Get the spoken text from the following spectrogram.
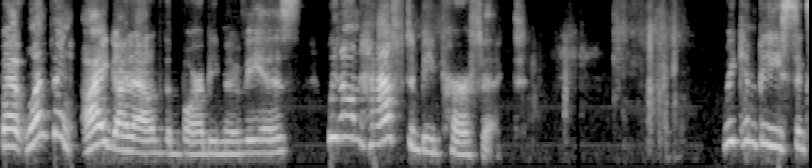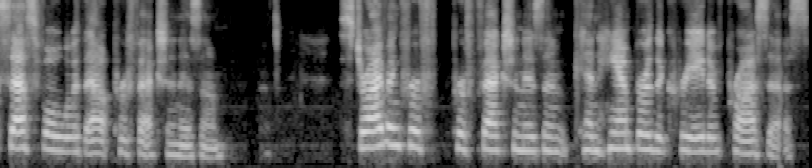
But one thing I got out of the Barbie movie is we don't have to be perfect. We can be successful without perfectionism. Striving for perfectionism can hamper the creative process.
